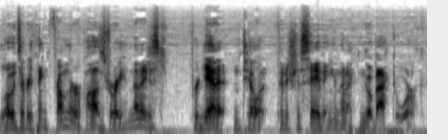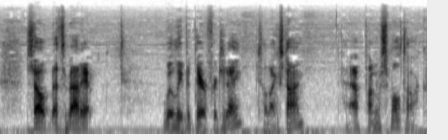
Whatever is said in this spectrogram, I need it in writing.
loads everything from the repository, and then I just forget it until it finishes saving, and then I can go back to work. So that's about it. We'll leave it there for today. Till next time, have fun with Smalltalk.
